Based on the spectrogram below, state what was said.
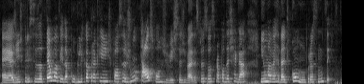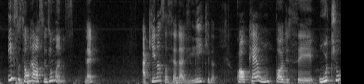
É, a gente precisa ter uma vida pública para que a gente possa juntar os pontos de vista de várias pessoas para poder chegar em uma verdade comum, por assim dizer. Isso são relações humanas, né? Aqui na sociedade líquida, qualquer um pode ser útil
